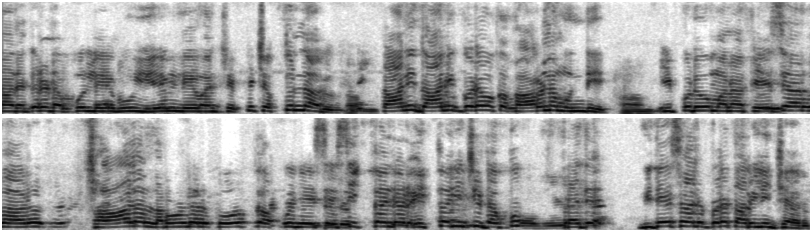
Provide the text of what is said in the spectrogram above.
నా దగ్గర డబ్బులు లేవు ఏం లేవు అని చెప్పి చెప్తున్నారు. కానీ దానికి కూడా ఒక కారణం ఉంది. ఇప్పుడు మన కేసీఆర్ గారు చాలా లక్షల కోట్లు అప్పు చేసేసి ఇక్కడ ఇక్కడ నుంచి డబ్బు విదేశాలకు కూడా తరలించారు.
